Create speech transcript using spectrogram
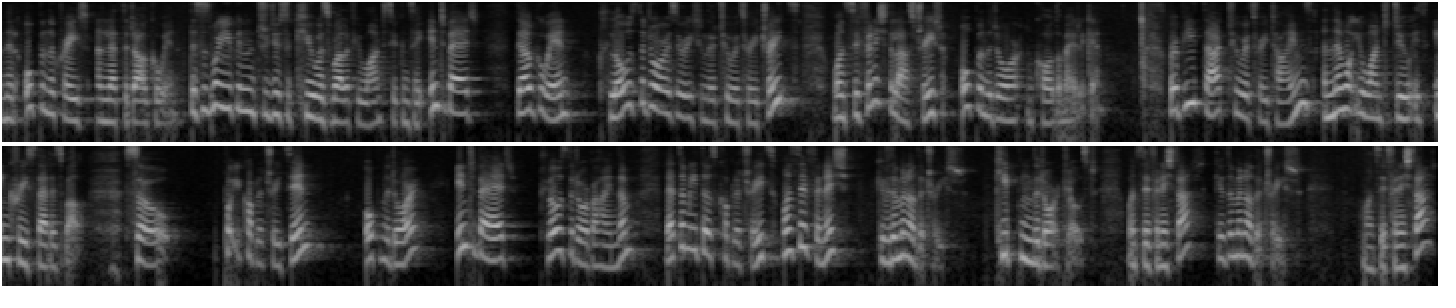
and then open the crate and let the dog go in. This is where you can introduce a cue as well if you want. So you can say into bed, they'll go in, close the door as they're eating their two or three treats. Once they finish the last treat, open the door and call them out again. Repeat that two or three times, and then what you want to do is increase that as well. So put your couple of treats in, open the door, into bed, close the door behind them, let them eat those couple of treats. Once they finish, give them another treat. Keep them the door closed. Once they finish that, give them another treat. Once they finish that,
